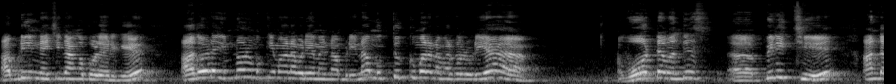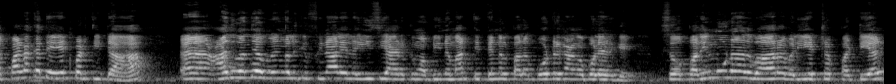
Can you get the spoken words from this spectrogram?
அப்படின்னு நினைச்சிட்டாங்க போல இருக்கு. அதோட இன்னொரு முக்கியமான விடயம் என்ன அப்படின்னா முத்துக்குமரன் அவர்களுடைய ஓட்டை வந்து பிரித்து பிரிச்சு அந்த பழக்கத்தை ஏற்படுத்திட்டா அது வந்து இவங்களுக்கு ஃபினாலில் ஈஸியாக இருக்கும் அப்படின்ற மாதிரி திட்டங்கள் பல போட்டிருக்காங்க போல இருக்கு. ஸோ பதிமூணாவது வார வெளியேற்ற பட்டியல்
